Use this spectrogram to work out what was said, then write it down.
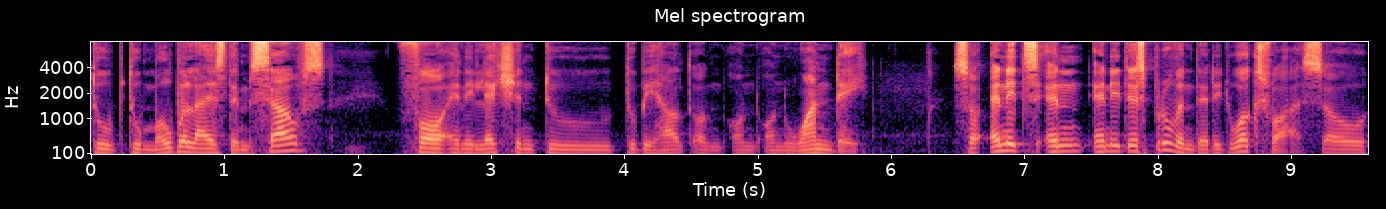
to to mobilize themselves for an election to to be held on on on one day. So and it's and and it is proven that it works for us. So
